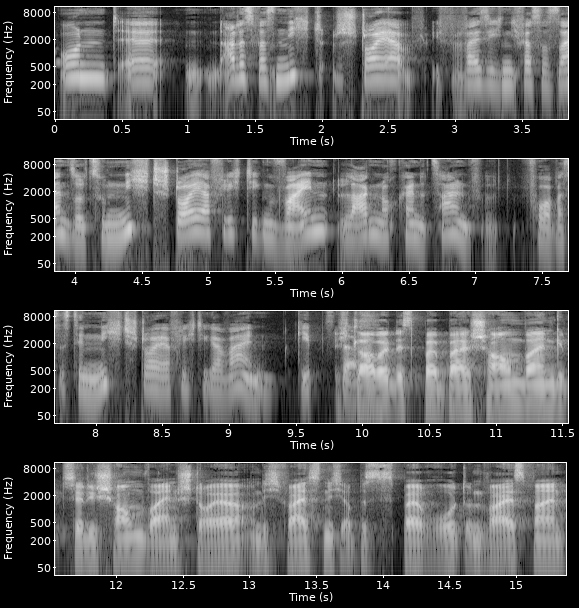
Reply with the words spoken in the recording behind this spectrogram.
Und äh, alles, was nicht steuer, ich weiß ich nicht, was das sein soll, zum nicht steuerpflichtigen Wein lagen noch keine Zahlen vor. Was ist denn nicht steuerpflichtiger Wein? Gibt's das? Ich glaube, das bei, bei Schaumwein gibt es ja die Schaumweinsteuer und ich weiß nicht, ob es bei Rot- und Weißwein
